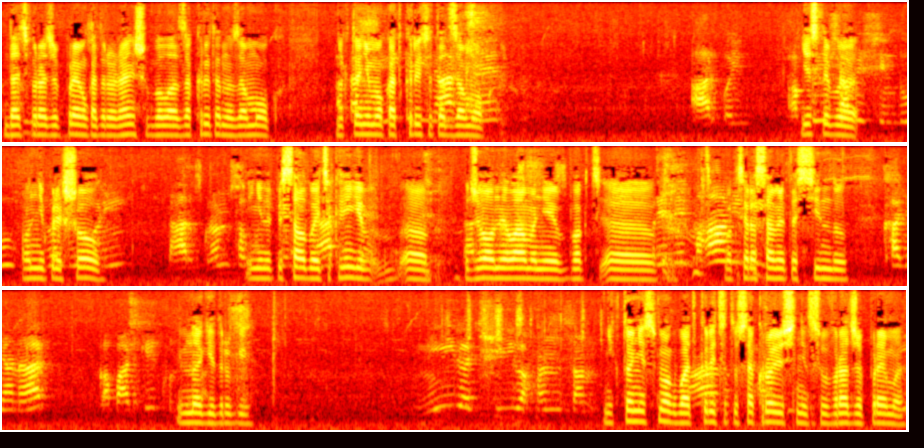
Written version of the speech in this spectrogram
дать Враджа Прем, которая раньше была закрыта на замок. Никто не мог открыть этот замок. Если бы он не пришел и не написал бы эти книги э, Ламани, Бхакти, э, Бхактира Самрита Синду и многие другие. Никто не смог бы открыть эту сокровищницу в Раджа Према.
